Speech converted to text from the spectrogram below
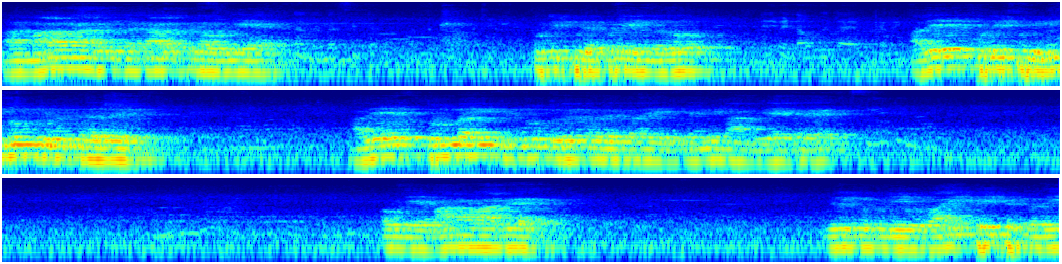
நான் மாணவனாக இருந்த காலத்தில் அவருடைய துடிப்பு எப்படி இருந்ததோ அதே துடிப்பு இன்றும் இருக்கிறது. அதே துன்பம் இன்றும் இருக்கிறது என்பதை எண்ணி நான் கேட்கிறேன் அவருடைய மாணவனாக இருக்கக்கூடிய வாய்ப்பை பெற்றதை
